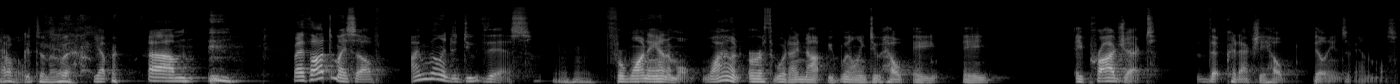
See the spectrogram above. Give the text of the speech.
Oh, good to know that. yep. Um, but I thought to myself, I'm willing to do this mm-hmm. for one animal. Why on earth would I not be willing to help a a a project that could actually help billions of animals.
